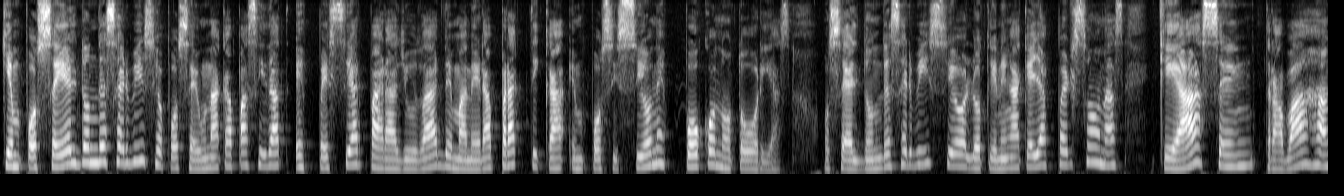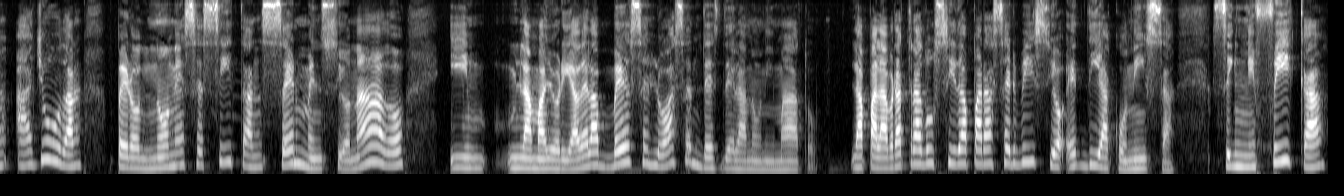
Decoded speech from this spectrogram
Quien posee el don de servicio posee una capacidad especial para ayudar de manera práctica en posiciones poco notorias. O sea, el don de servicio lo tienen aquellas personas que hacen, trabajan, ayudan, pero no necesitan ser mencionados y la mayoría de las veces lo hacen desde el anonimato. La palabra traducida para servicio es diaconisa, significa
